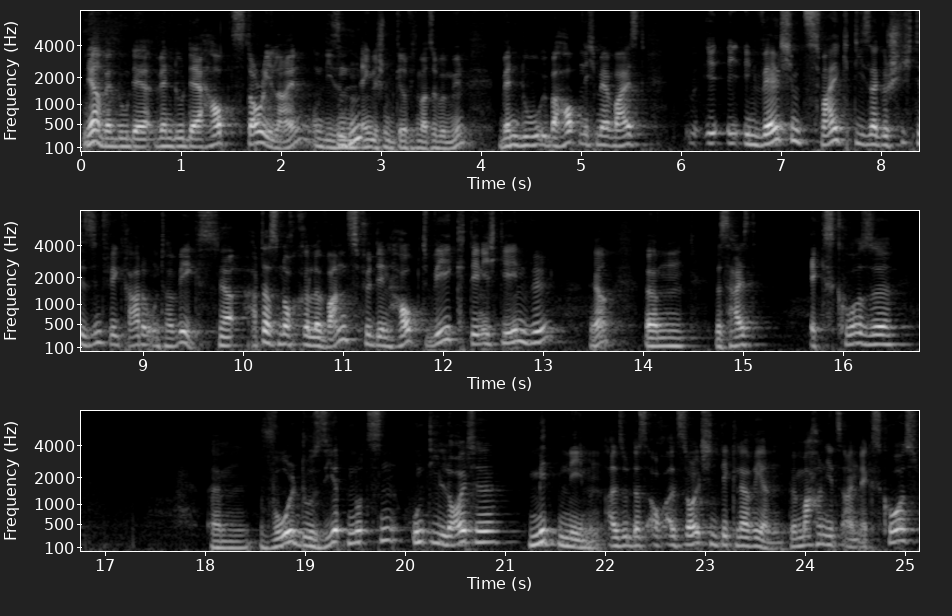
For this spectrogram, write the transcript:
ja, wenn du der, wenn du der Hauptstoryline, um diesen Mhm. englischen Begriff jetzt mal zu bemühen, wenn du überhaupt nicht mehr weißt, in welchem Zweig dieser Geschichte sind wir gerade unterwegs? Ja. Hat das noch Relevanz für den Hauptweg, den ich gehen will? Ja? Ähm, das heißt, Exkurse ähm, wohl dosiert nutzen und die Leute mitnehmen, also das auch als solchen deklarieren. Wir machen jetzt einen Exkurs,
